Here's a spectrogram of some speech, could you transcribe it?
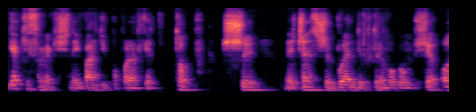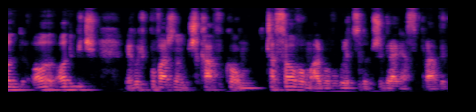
jakie są jakieś najbardziej popularne, takie top trzy najczęstsze błędy, które mogą się od, o- odbić jakąś poważną czkawką czasową albo w ogóle co do przegrania sprawy?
